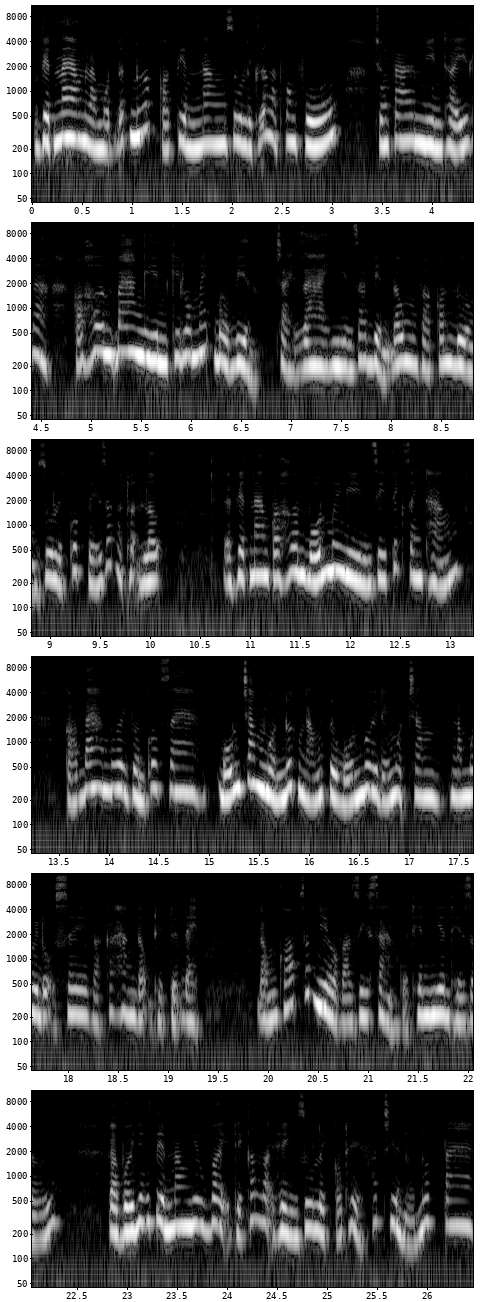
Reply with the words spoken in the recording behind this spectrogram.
Việt Nam là một đất nước có tiềm năng du lịch rất là phong phú. Chúng ta nhìn thấy là có hơn 3.000 km bờ biển trải dài nhìn ra Biển Đông và con đường du lịch quốc tế rất là thuận lợi. Việt Nam có hơn 40.000 di tích danh thắng, có 30 vườn quốc gia, 400 nguồn nước nóng từ 40 đến 150 độ C và các hang động thì tuyệt đẹp, đóng góp rất nhiều vào di sản của thiên nhiên thế giới. Và với những tiềm năng như vậy thì các loại hình du lịch có thể phát triển ở nước ta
